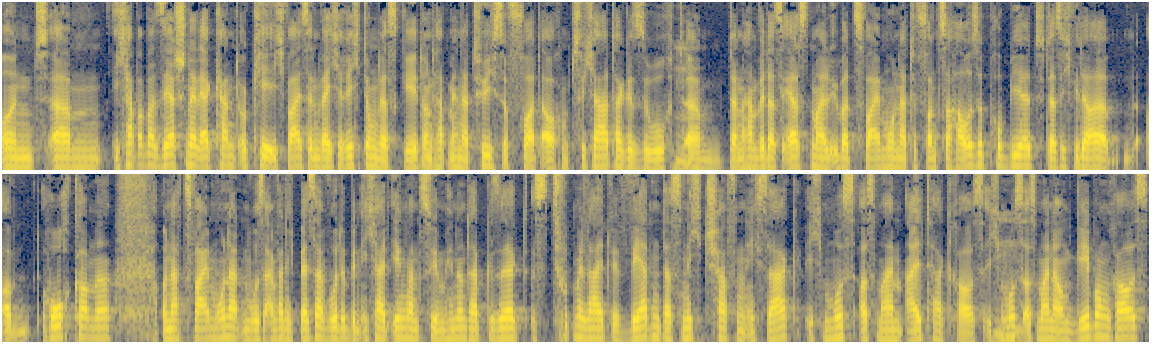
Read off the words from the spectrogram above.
Und ähm, ich habe aber sehr schnell erkannt, okay, ich weiß, in welche Richtung das geht und habe mir natürlich sofort auch einen Psychiater gesucht. Mhm. Ähm, dann haben wir das erstmal über zwei Monate von zu Hause probiert, dass ich wieder ähm, hochkomme. Und nach zwei Monaten, wo es einfach nicht besser wurde, bin ich halt irgendwann zu ihm hin und habe gesagt, es tut mir leid, wir werden das nicht schaffen. Ich sag, ich muss aus meinem Alltag raus, ich mhm. muss aus meiner Umgebung raus.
